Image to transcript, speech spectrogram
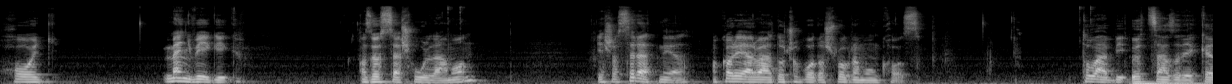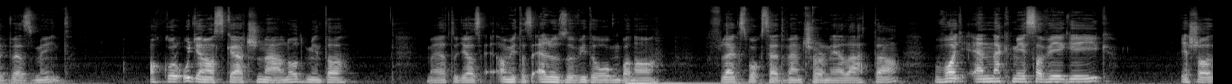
hogy menj végig az összes hullámon, és ha szeretnél a karrierváltó csoportos programunkhoz további 5% kedvezményt, akkor ugyanazt kell csinálnod, mint a mert ugye az, amit az előző videónkban a Flexbox Adventure-nél láttál, vagy ennek mész a végéig, és a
